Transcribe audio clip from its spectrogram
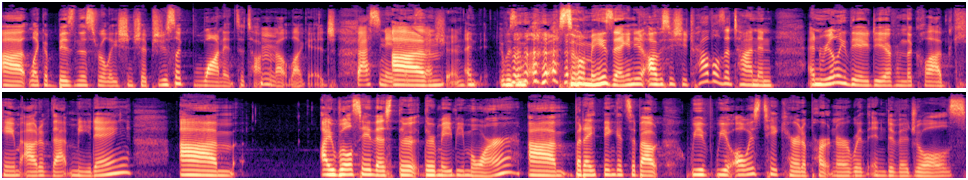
uh, like a business relationship. She just like wanted to talk hmm. about luggage. Fascinating um, and it was so amazing. And you know, obviously she travels a ton, and and really the idea from the collab came out of that meeting. Um, I will say this: there there may be more, um, but I think it's about we we always take care to partner with individuals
